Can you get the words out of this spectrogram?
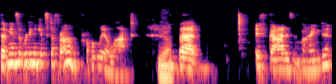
that means that we're going to get stuff wrong, probably a lot. Yeah. But if God isn't behind it,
